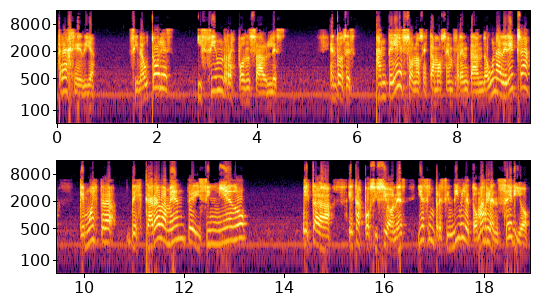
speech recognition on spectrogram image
tragedia, sin autores y sin responsables. Entonces, ante eso nos estamos enfrentando, a una derecha que muestra descaradamente y sin miedo esta, estas posiciones y es imprescindible tomarla en serio.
